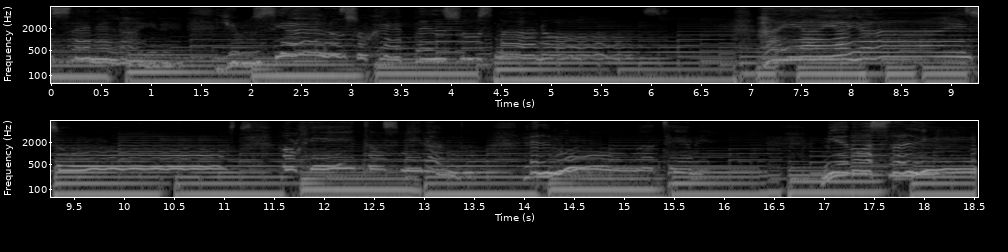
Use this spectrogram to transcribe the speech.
En el aire y un cielo sujeta en sus manos. Ay, ay, ay, ay, sus ojitos mirando, el mundo tiene miedo a salir.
